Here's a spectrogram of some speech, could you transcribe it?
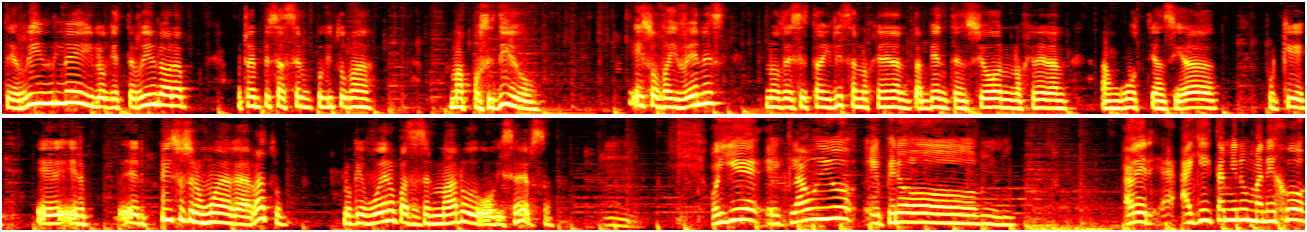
terrible y lo que es terrible ahora otra empieza a ser un poquito más, más positivo esos vaivenes nos desestabilizan, nos generan también tensión, nos generan angustia, ansiedad, porque eh, el, piso se nos mueve a cada rato. Lo que es bueno pasa a ser malo o viceversa. Mm. Oye, eh, Claudio, eh, pero... Mm, a ver, aquí hay también un manejo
